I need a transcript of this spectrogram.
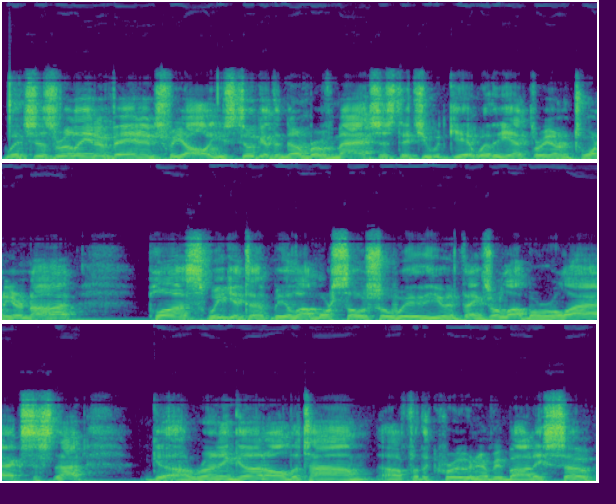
which is really an advantage for y'all. You still get the number of matches that you would get whether you had 320 or not. Plus, we get to be a lot more social with you, and things are a lot more relaxed. It's not uh, running gun all the time uh, for the crew and everybody. So,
